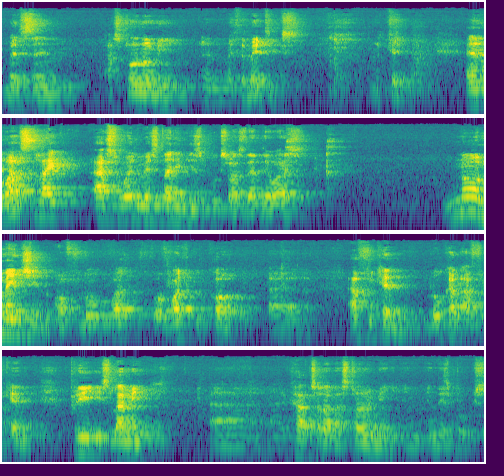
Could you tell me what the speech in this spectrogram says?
medicine, astronomy, and mathematics. Okay. And what struck us when we studied these books was that there was no mention of what, of what we call uh, African, local African, pre-Islamic uh, cultural astronomy in, in these books.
